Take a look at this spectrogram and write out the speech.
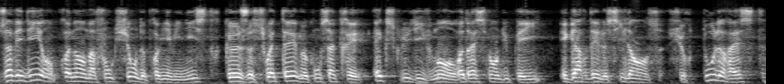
J'avais dit en prenant ma fonction de Premier ministre que je souhaitais me consacrer exclusivement au redressement du pays et garder le silence sur tout le reste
